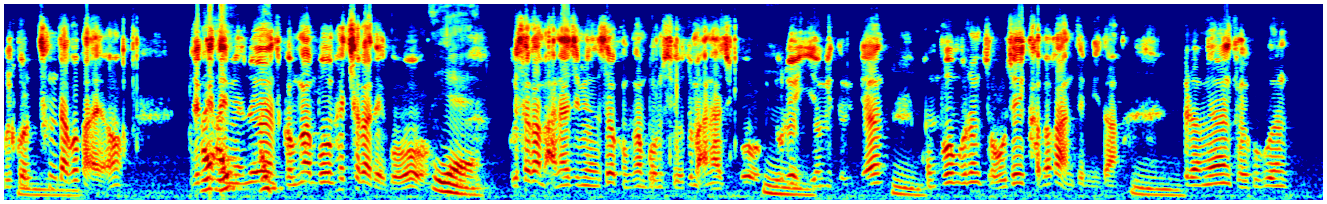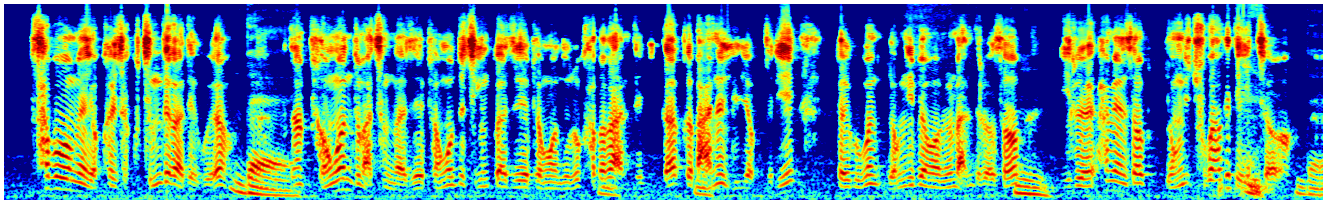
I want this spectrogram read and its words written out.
물꼬를 음. 튼다고 봐요. 이렇게 아니, 되면은 아니. 건강보험 해체가 되고 예. 의사가 많아지면서 건강보험 수요도 많아지고 음. 의료 이용이 늘면 음. 공보험으로는 도저히 커버가 안 됩니다. 음. 그러면 결국은 사보험의 역할이 자꾸 증대가 되고요. 네. 그다음 병원도 마찬가지예요. 병원도 지금까지의 병원으로 커버가 안 되니까 그 많은 인력들이 결국은 영리병원을 만들어서 음. 일을 하면서 영리 추구하게 돼 있죠. 네.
